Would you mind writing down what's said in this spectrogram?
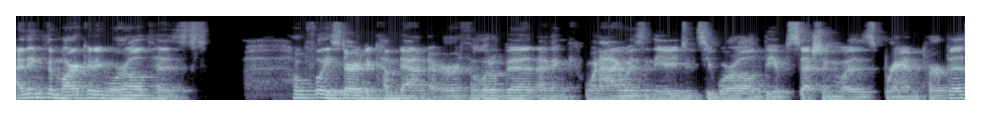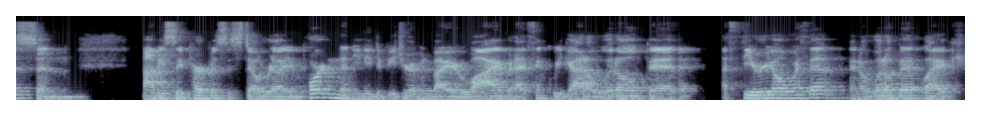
I think the marketing world has hopefully started to come down to earth a little bit. I think when I was in the agency world, the obsession was brand purpose. And obviously, purpose is still really important and you need to be driven by your why. But I think we got a little bit ethereal with it and a little bit like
